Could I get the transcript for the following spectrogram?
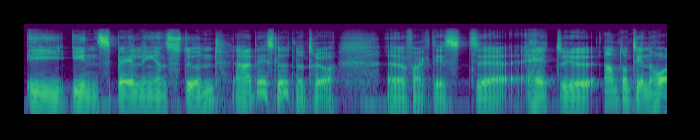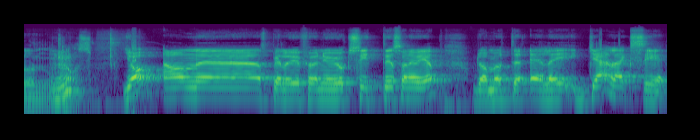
i inspelningens stund, ja det är slut nu tror jag faktiskt, heter ju Anton Tinneholm, Claes. Mm. Ja, han eh, spelar ju för New York City som ni vet. De mötte LA Galaxy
